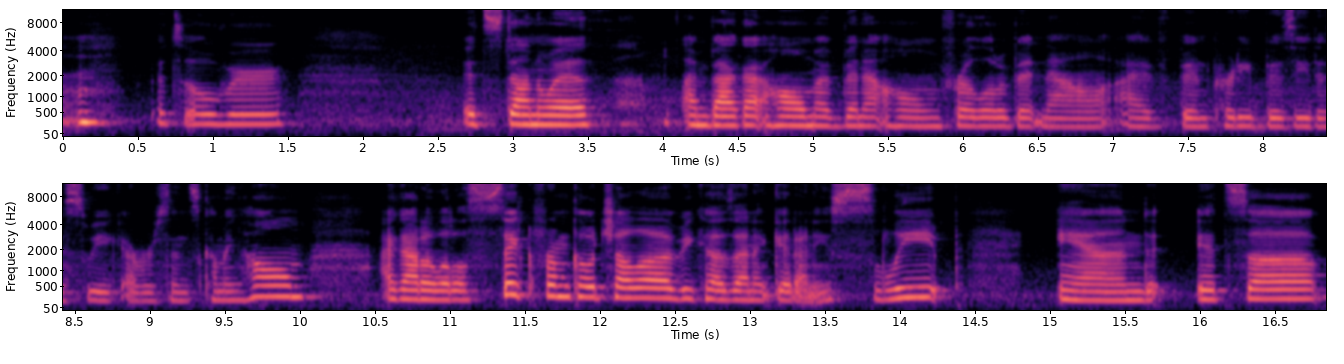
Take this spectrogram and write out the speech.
It's over. It's done with. I'm back at home. I've been at home for a little bit now. I've been pretty busy this week ever since coming home. I got a little sick from Coachella because I didn't get any sleep. And it's a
